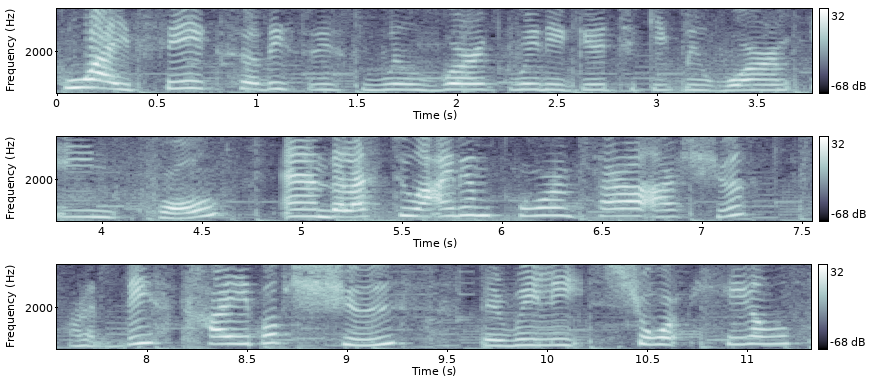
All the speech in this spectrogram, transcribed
quite thick, so this is, will work really good to keep me warm in fall. And the last two items for Zara are shoes. Are this type of shoes. They're really short heels,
